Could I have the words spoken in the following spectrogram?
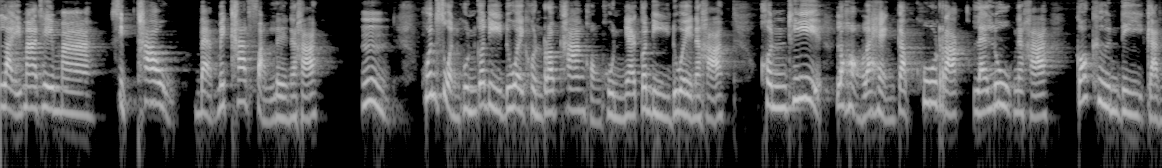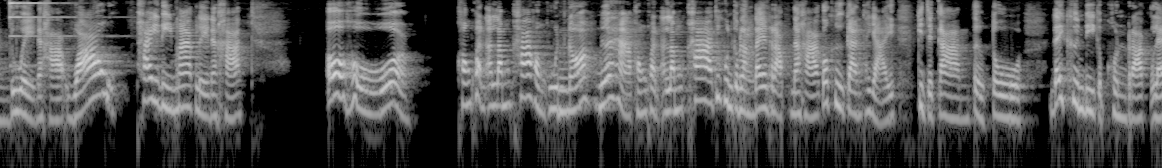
ไหลมาเทมาสิบเท่าแบบไม่คาดฝันเลยนะคะ อืม หุ้นส่วนคุณก็ดีด้วยคนรอบข้างของคุณเนี่ยก็ดีด้วยนะคะ คนที่ละหองละแหงกับคู่รักและลูกนะคะ ก็คืนดีกันด้วยนะคะ ว้าวไพ่ดีมากเลยนะคะ โอ้โห ของขวัญอล้ำค่าของคุณเนาะเนื้อหาของขวัญอล้ำค่าที่คุณกำลังได้รับนะคะ ก็คือการขยายกิจการเติบโต ได้คืนดีกับคนรักและ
